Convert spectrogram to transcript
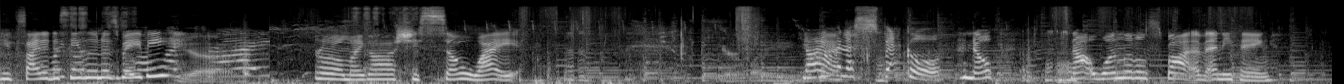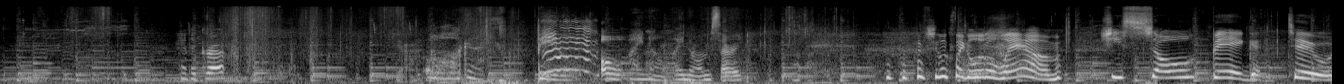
You excited to oh see Luna's baby? Yeah. Oh my gosh, she's so white. Not even a speckle. Nope. Not one little spot of anything. Can I pick her up? Yeah. Oh, look at this. Baby. Oh, I know, I know. I'm sorry. she looks like a little lamb. She's so big too.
